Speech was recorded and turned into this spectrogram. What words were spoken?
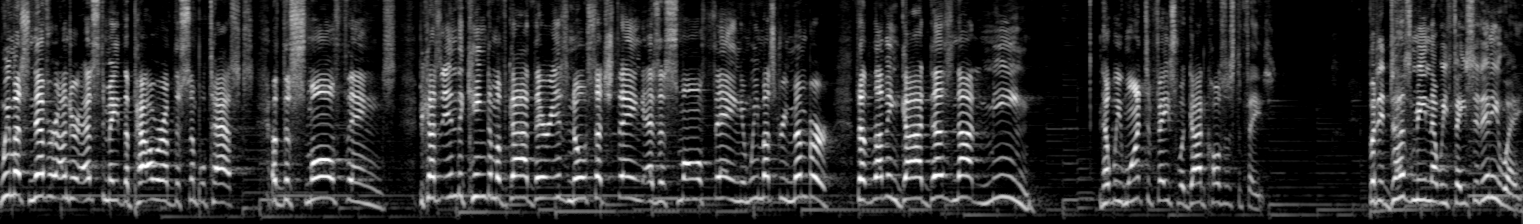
We must never underestimate the power of the simple tasks, of the small things Because in the kingdom of God, there is no such thing as a small thing. And we must remember that loving God does not mean that we want to face what God calls us to face, but it does mean that we face it anyway.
